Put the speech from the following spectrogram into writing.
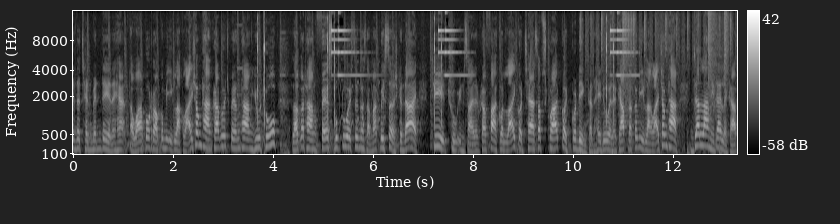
Entertainment Day นะฮะ แต่ว่าพวกเราก็มีอีกหลากหลายช่องทางครับ ไม่ว่าจะเป็นทั้งทาง YouTube แล้วก็ทาง Facebook ด้วย ซึ่งก็สามารถไปเสิร์ชกันได้ที่ True Insight นะครับ ฝากกดไลค์ กดแชร์ Subscribe กดกระดิ่งกันให้ด้วยนะครับ แล้วก็มีอีกหลากหลายช่องทางด้านล่างนี้ได้เลยครับ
